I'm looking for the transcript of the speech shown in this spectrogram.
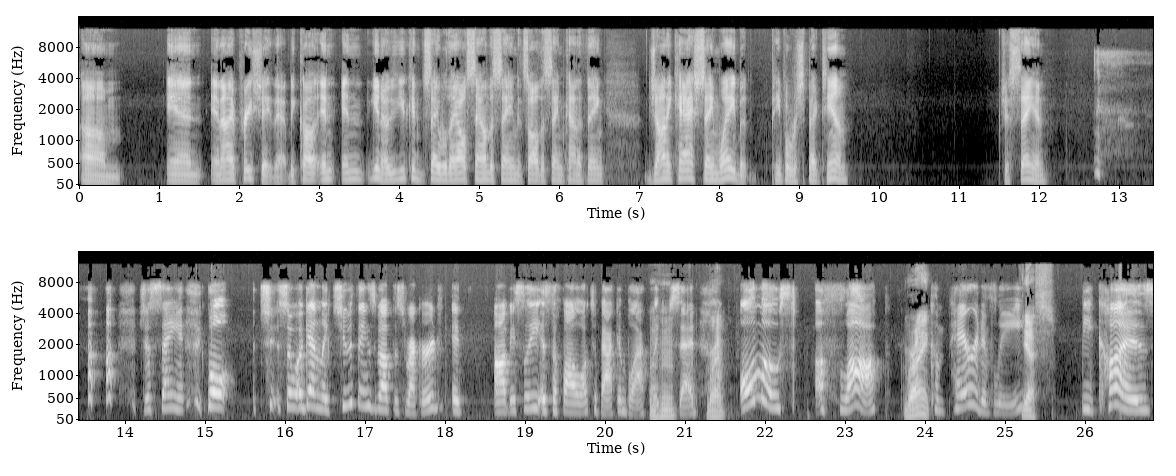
Um, and and I appreciate that because and and you know, you can say, well, they all sound the same, it's all the same kind of thing. Johnny Cash, same way, but people respect him. Just saying. Just saying. Well, so again, like two things about this record. It obviously is the follow up to Back in Black, like you Mhm. said. Right. Almost a flop Right. comparatively Yes. Because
